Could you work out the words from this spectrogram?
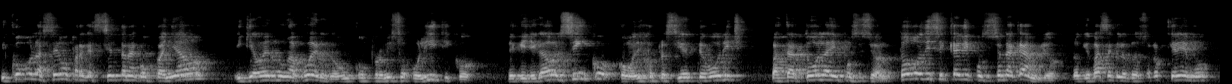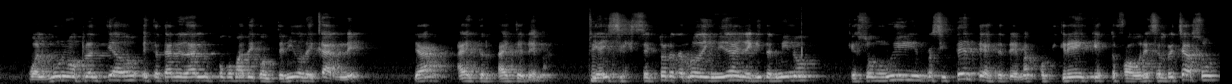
y cómo lo hacemos para que se sientan acompañados y que haya un acuerdo, un compromiso político, de que llegado el 5, como dijo el presidente Boric, va a estar toda la disposición. Todos dicen que hay disposición a cambio, lo que pasa es que lo que nosotros queremos, o algunos hemos planteado, es tratar de darle un poco más de contenido de carne, ¿ya? A, este, a este tema. Y hay sectores de pro dignidad, y aquí termino, que son muy resistentes a este tema porque creen que esto favorece el rechazo.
